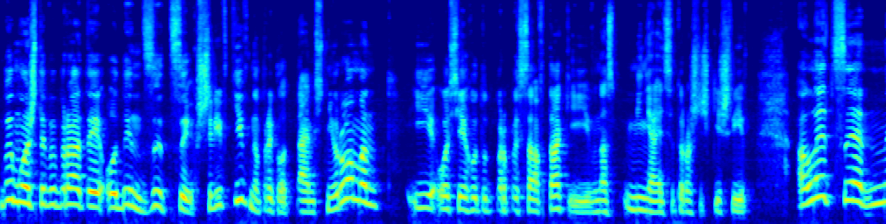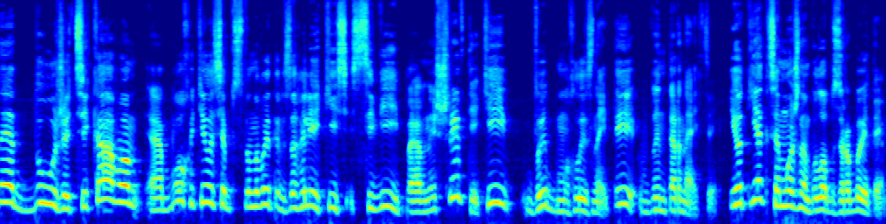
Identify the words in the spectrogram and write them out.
Ви можете вибрати один з цих шрифтів, наприклад, Times New Roman, і ось я його тут прописав, так, і в нас міняється трошечки шрифт. Але це не дуже цікаво, е, бо хотілося б встановити взагалі якийсь свій певний шрифт, який ви б могли знайти в інтернеті. І от як це можна було б зробити?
